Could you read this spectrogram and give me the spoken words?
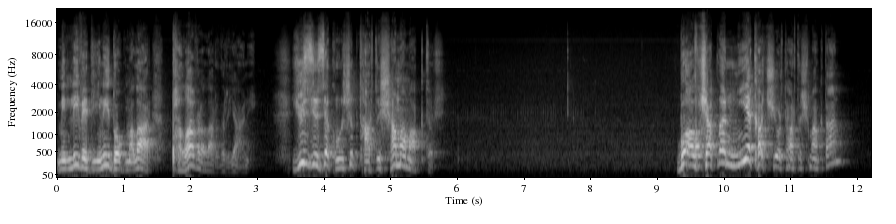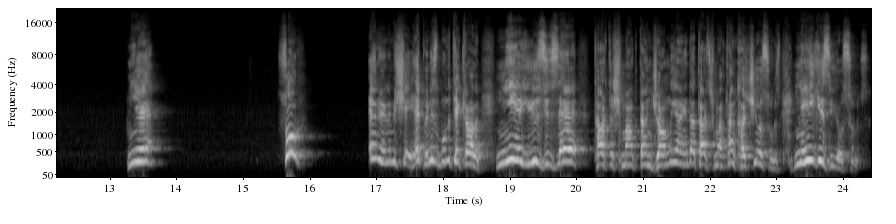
Milli ve dini dogmalar, palavralardır yani. Yüz yüze konuşup tartışamamaktır. Bu alçaklar niye kaçıyor tartışmaktan? Niye? Sor. En önemli şey hepiniz bunu tekrarlayın. Niye yüz yüze tartışmaktan, canlı yayında tartışmaktan kaçıyorsunuz? Neyi gizliyorsunuz?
